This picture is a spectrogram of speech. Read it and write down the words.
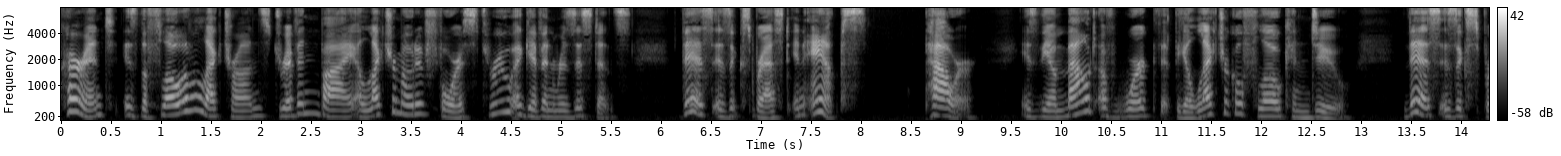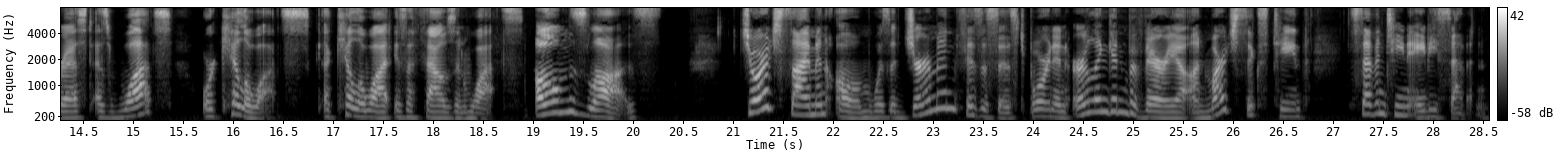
Current is the flow of electrons driven by electromotive force through a given resistance. This is expressed in amps. Power is the amount of work that the electrical flow can do. This is expressed as watts or kilowatts. A kilowatt is a thousand watts. Ohm's laws. George Simon Ohm was a German physicist born in Erlangen, Bavaria on March 16, 1787.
